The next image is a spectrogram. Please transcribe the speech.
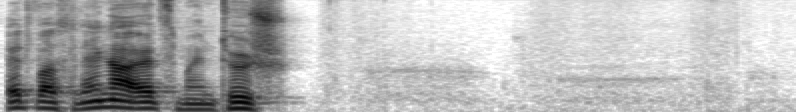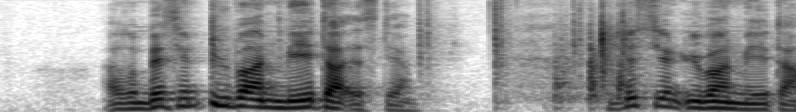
etwas länger als mein Tisch. Also ein bisschen über einen Meter ist der. Ein bisschen über einen Meter.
